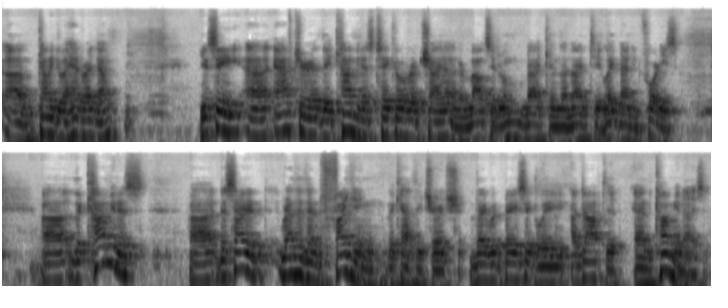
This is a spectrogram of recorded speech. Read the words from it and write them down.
uh, coming to a head right now. You see, uh, after the communist takeover of China under Mao Zedong back in the 19, late 1940s, uh, the communists uh, decided rather than fighting the Catholic Church, they would basically adopt it and communize it.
